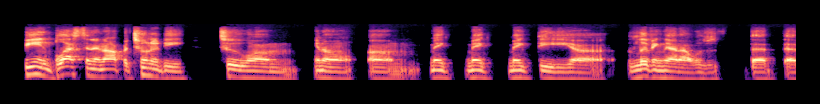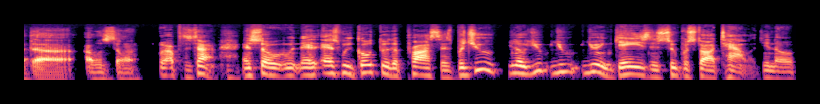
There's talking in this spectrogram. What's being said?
being blessed in an opportunity to, um, you know, um, make make make the uh, living that I was that that uh, I was doing. Up to the time. And so as we go through the process, but you, you know, you you you engaged in superstar talent. You know,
